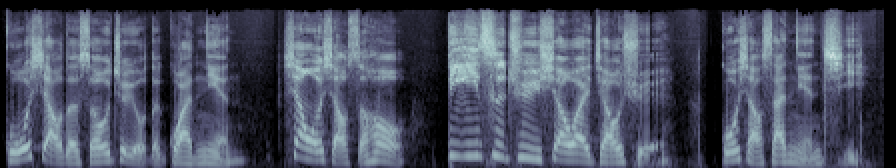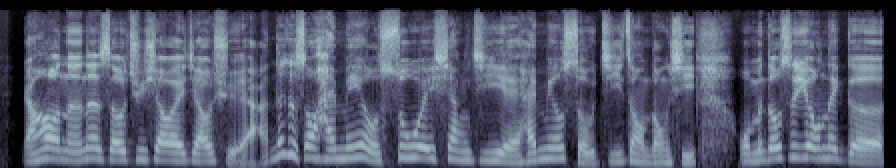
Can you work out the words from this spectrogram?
国小的时候就有的观念，像我小时候第一次去校外教学。国小三年级，然后呢，那时候去校外教学啊，那个时候还没有数位相机耶，还没有手机这种东西，我们都是用那个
